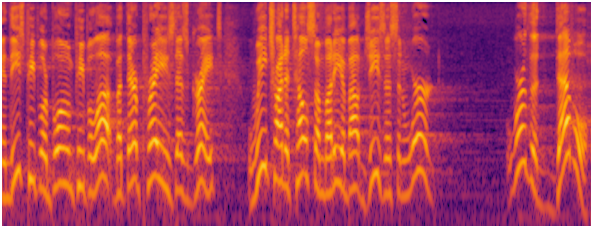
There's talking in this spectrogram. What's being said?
and these people are blowing people up, but they're praised as great we try to tell somebody about Jesus and we're, we're the devil.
